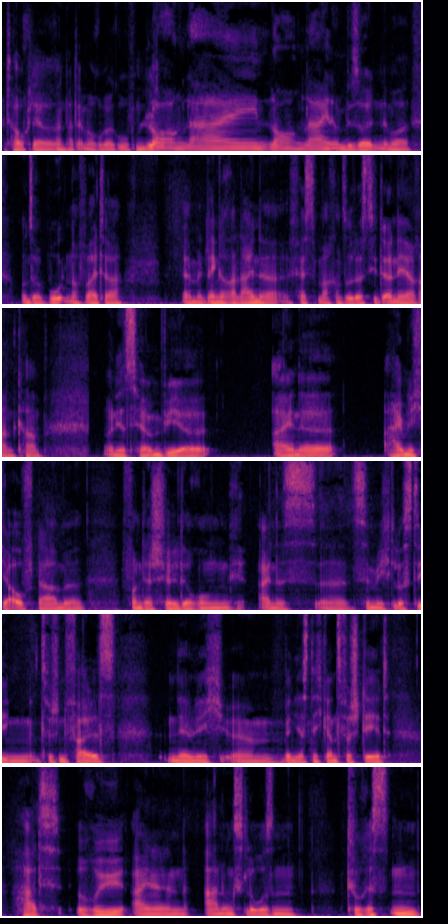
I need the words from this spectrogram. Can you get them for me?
Die Tauchlehrerin hat immer rübergerufen, Long Line, Long Line. Und wir sollten immer unser Boot noch weiter äh, mit längerer Leine festmachen, sodass die da näher rankam. Und jetzt hören wir eine heimliche Aufnahme von der Schilderung eines äh, ziemlich lustigen Zwischenfalls, nämlich, ähm, wenn ihr es nicht ganz versteht, hat Rü einen ahnungslosen Touristen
